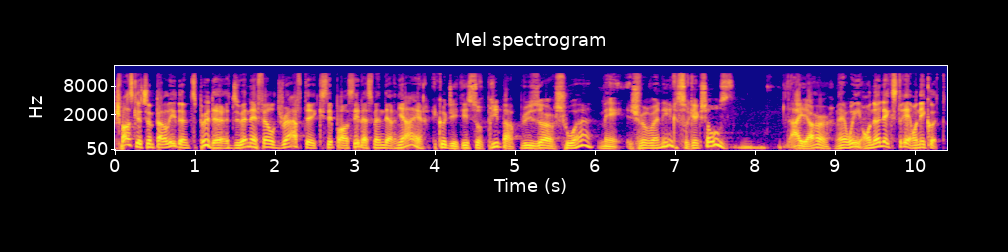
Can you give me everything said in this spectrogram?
Je pense que tu me parler d'un petit peu de- du NFL draft euh, qui s'est passé la semaine dernière. Écoute, j'ai été surpris par plusieurs choix, mais je veux revenir sur quelque chose ailleurs. Ben oui, on a l'extrait, on écoute.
